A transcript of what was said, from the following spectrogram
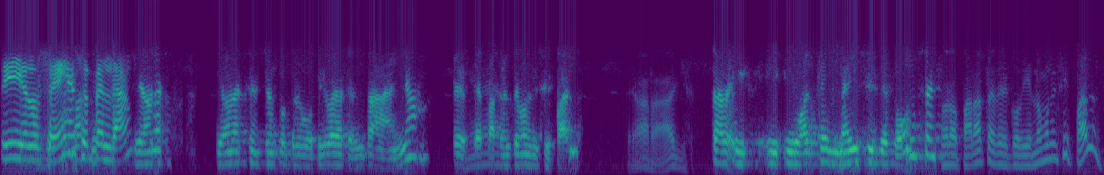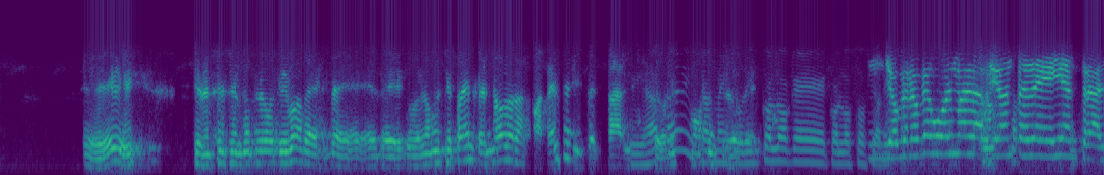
Sí, yo lo sé, eso es verdad. Tiene una, tiene una extensión contributiva de 30 años de, patente municipal. ¿Sabe? Y, igual que el Macy's de Ponce. Pero párate, del gobierno municipal. Sí tiene extensión contributiva de, de, de, gobierno municipal interno de las patentes inventarias. Fíjate, con lo que con los socialistas. Yo creo que Walmart la abrió antes de ella entrar.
